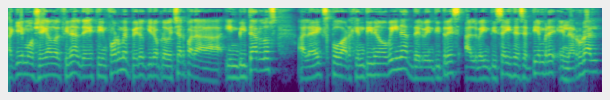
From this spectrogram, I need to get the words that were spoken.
Aquí hemos llegado al final de este informe, pero quiero aprovechar para invitarlos a la Expo Argentina Ovina del 23 al 26 de septiembre en la Rural.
